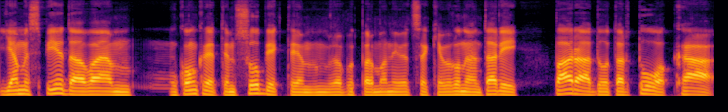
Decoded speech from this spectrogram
ja mēs piedāvājam konkrētiem subjektiem, varbūt par maniem vecākiem runājot, arī parādot ar to, kā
